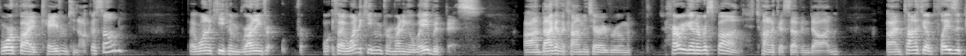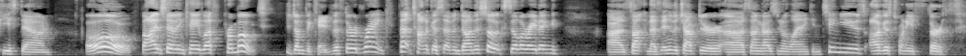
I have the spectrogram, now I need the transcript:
four five K from Tanaka-san. If I want to keep him running for, for, if I want to keep him from running away with this, uh, back in the commentary room. How are we going to respond? Tanaka seven Dan. Uh, Tanaka plays a piece down. Oh, five seven K left promote. He jumped the K to the third rank. That Tanaka seven Dan is so exhilarating. Uh, that's the end of the chapter. Uh, Sangatsu no Lion continues August 23rd,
